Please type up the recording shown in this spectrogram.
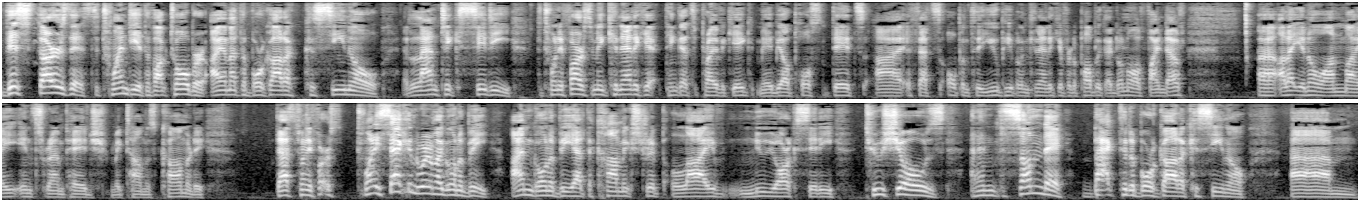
this Thursday, it's the 20th of October, I am at the Borgata Casino, Atlantic City. The 21st, I'm in Connecticut. I think that's a private gig. Maybe I'll post dates uh, if that's open to you people in Connecticut for the public. I don't know. I'll find out. Uh, I'll let you know on my Instagram page, Mick Thomas Comedy. That's 21st. 22nd, where am I going to be? I'm going to be at the Comic Strip Live, New York City. Two shows. And then Sunday, back to the Borgata Casino. Um,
